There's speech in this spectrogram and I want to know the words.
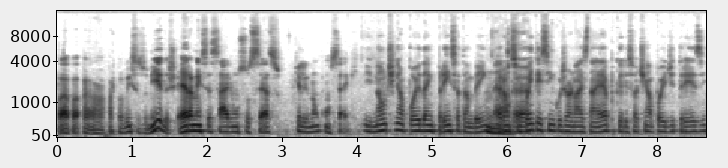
para as Províncias Unidas, era necessário um sucesso que ele não consegue. E não tinha apoio da imprensa também. Não. Eram É. 55 jornais na época, ele só tinha apoio de 13.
